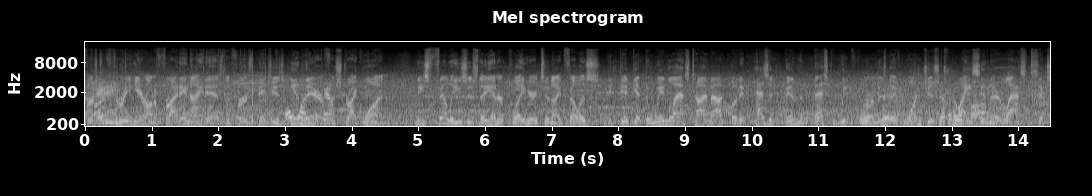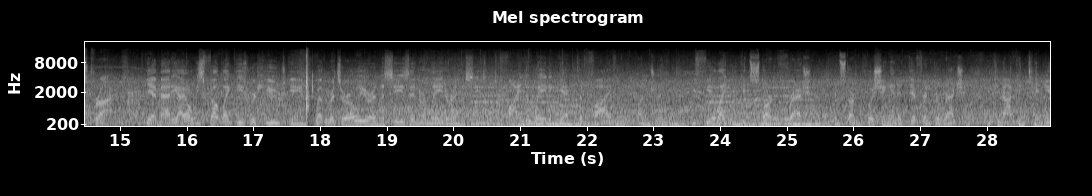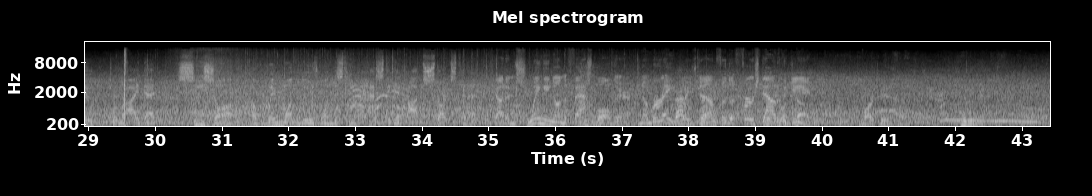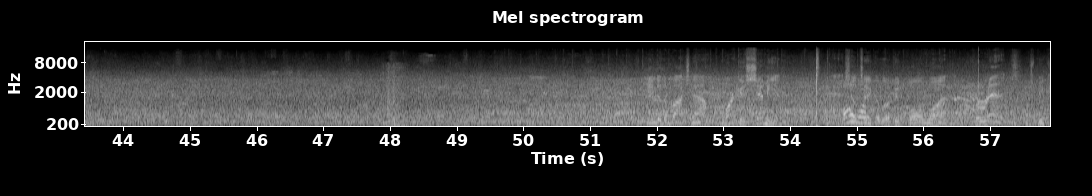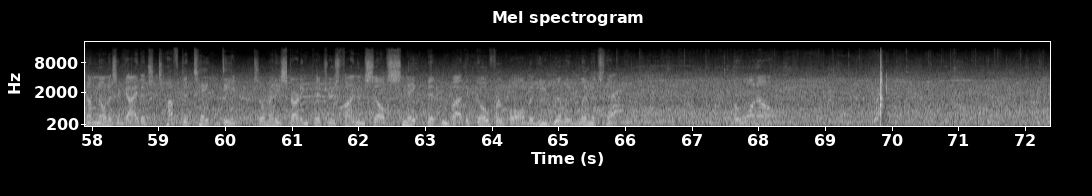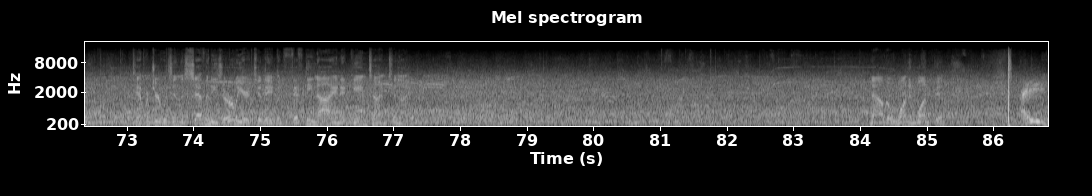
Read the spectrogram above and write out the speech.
First of three here on a Friday night as the first pitch is in there for strike one. These Phillies, as they enter play here tonight, fellas, they did get the win last time out, but it hasn't been the best week for them as they've won just twice in their last six tries. Yeah, Matty, I always felt like these were huge games, whether it's earlier in the season or later in the season, to find a way to get to 500 you feel like you can start fresh and start pushing in a different direction. You cannot continue to ride that seesaw of win one, lose one. This team has to get hot. Starts today. Got him swinging on the fastball there. Number eight goes down for the first out of the game. Marcus Semien. Into the box now, Marcus Semien. And he'll take a look at ball one. Perez has become known as a guy that's tough to take deep. So many starting pitchers find themselves snake bitten by the gopher ball, but he really limits that. The 1-0. Temperature was in the 70s earlier today, but 59 at game time tonight. Now the one and one pitch. Hey.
